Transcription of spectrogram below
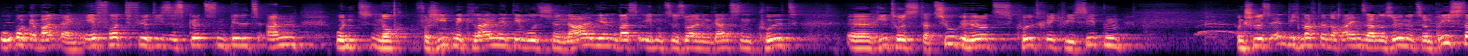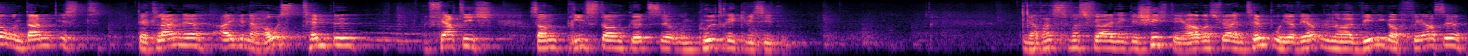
Obergewand, ein Ephod für dieses Götzenbild an und noch verschiedene kleine Devotionalien, was eben zu so einem ganzen Kultritus dazugehört, Kultrequisiten. Und schlussendlich macht er noch einen seiner Söhne zum Priester und dann ist der kleine eigene Haustempel fertig, samt Priester, Götze und Kultrequisiten. Ja, was, was für eine Geschichte, ja, was für ein Tempo. Hier werden innerhalb weniger Verse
